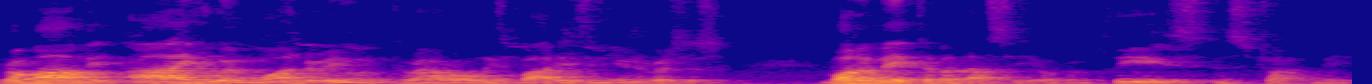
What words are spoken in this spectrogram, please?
Brahmami, I who am wandering throughout all these bodies and universes, Vadameta Vadasi Yogam, please instruct me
